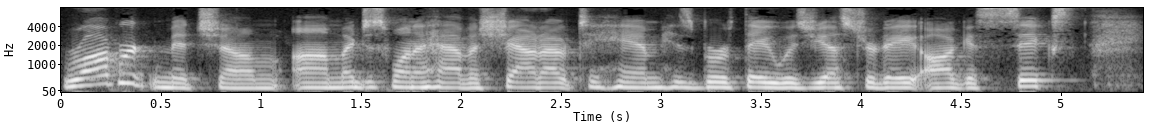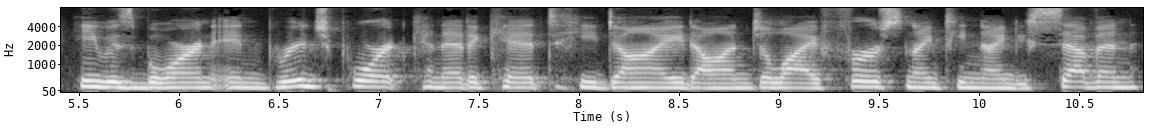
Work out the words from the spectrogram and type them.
Robert Mitchum, um, I just want to have a shout out to him. His birthday was yesterday, August 6th. He was born in Bridgeport, Connecticut. He died on July 1st, 1997.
